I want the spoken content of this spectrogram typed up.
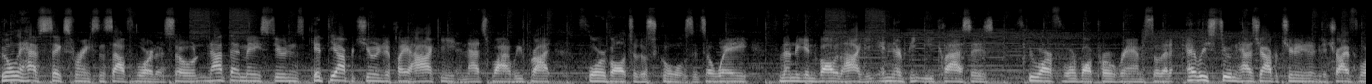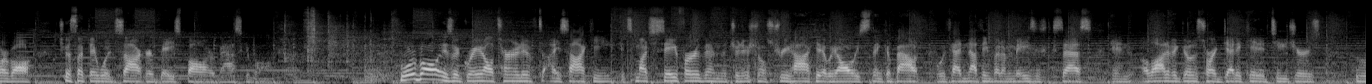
We only have six rinks in South Florida, so not that many students get the opportunity to play hockey, and that's why we brought floorball to the schools. It's a way for them to get involved with hockey in their PE classes through our floorball program so that every student has the opportunity to try floorball just like they would soccer, baseball, or basketball. Floorball is a great alternative to ice hockey. It's much safer than the traditional street hockey that we always think about. We've had nothing but amazing success, and a lot of it goes to our dedicated teachers who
